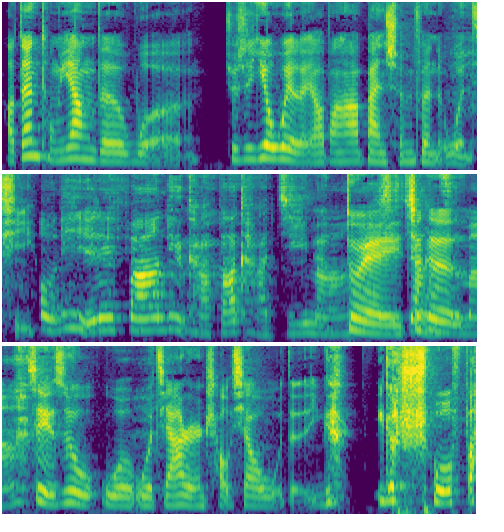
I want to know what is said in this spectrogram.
好，但同样的，我就是又为了要帮他办身份的问题。哦，你姐在发绿卡发卡机吗？对，这这个吗？这也是我我家人嘲笑我的一个一个说法。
